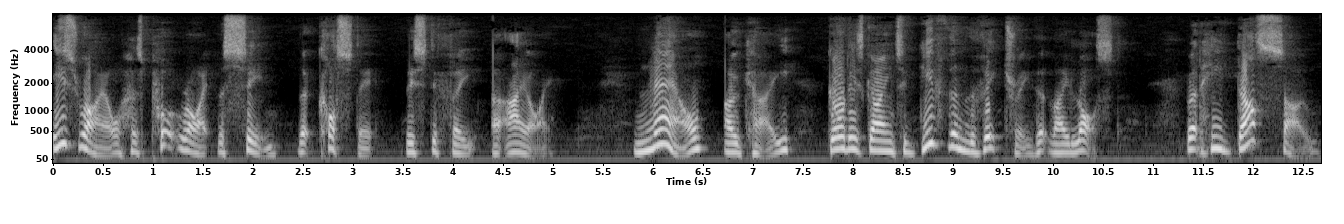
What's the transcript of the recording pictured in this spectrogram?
Israel has put right the sin that cost it this defeat at Ai. Now, okay, God is going to give them the victory that they lost, but He does so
